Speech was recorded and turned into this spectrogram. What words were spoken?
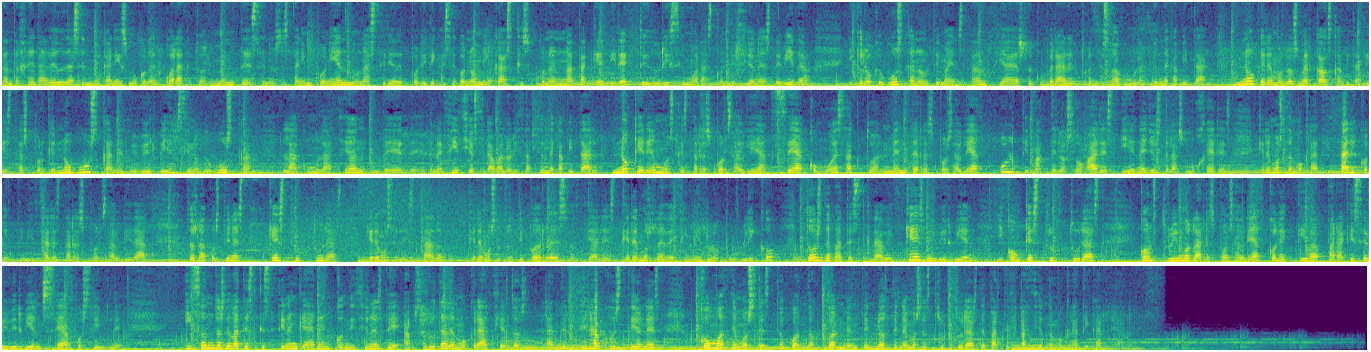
chantaje de la deuda es el mecanismo con el cual actualmente se nos están imponiendo una serie de políticas económicas que suponen un ataque directo y durísimo a las condiciones de vida y que lo que buscan en última instancia es recuperar el proceso de acumulación de capital. No queremos los mercados capitalistas porque no buscan el vivir bien, sino que buscan la acumulación de, de beneficios y la valorización de capital. No queremos que esta responsabilidad sea como es actualmente responsabilidad última de los hogares y en ellos de las mujeres. Queremos democratizar y colectivizar esta responsabilidad. Entonces la cuestión es qué estructuras queremos el Estado, queremos otro tipo de redes sociales, queremos redefinir lo público. Dos debates clave, qué es vivir bien y con qué estructuras construimos la responsabilidad colectiva para que ese vivir bien sea posible. Y son dos debates que se tienen que dar en condiciones de absoluta democracia. Entonces, la tercera cuestión es cómo hacemos esto cuando actualmente no tenemos estructuras de participación democrática real.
